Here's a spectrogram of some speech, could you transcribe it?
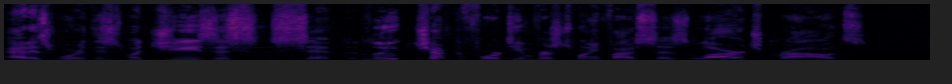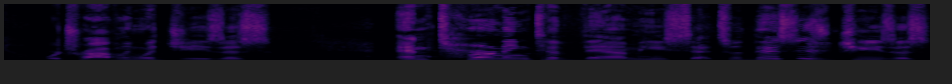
at his word. This is what Jesus said. Luke chapter 14 verse 25 says, "Large crowds were traveling with Jesus, and turning to them, he said." So this is Jesus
